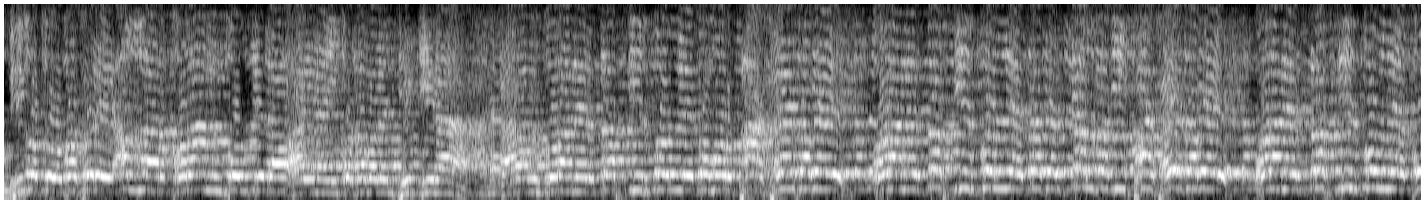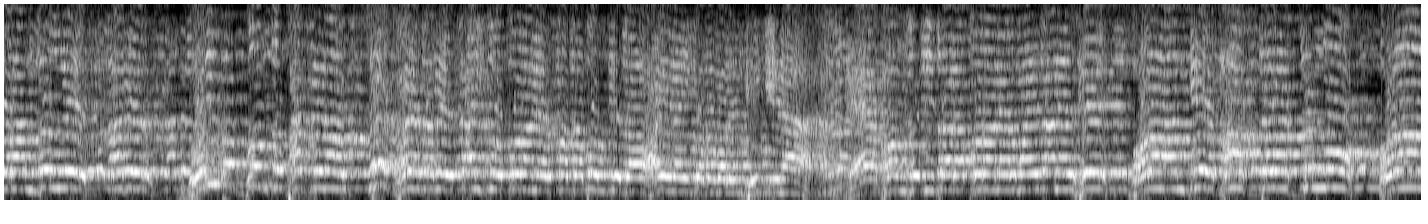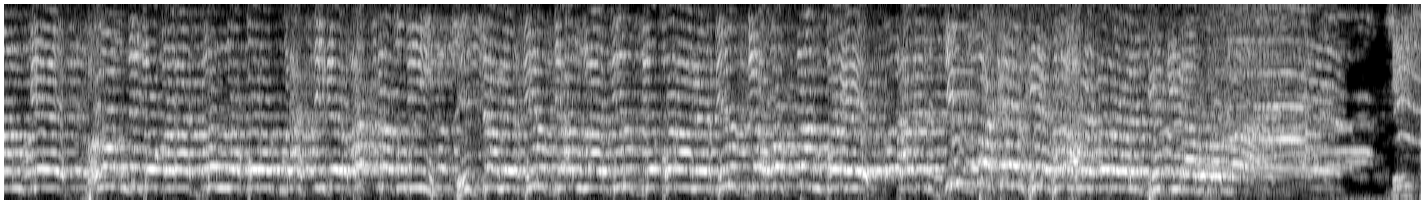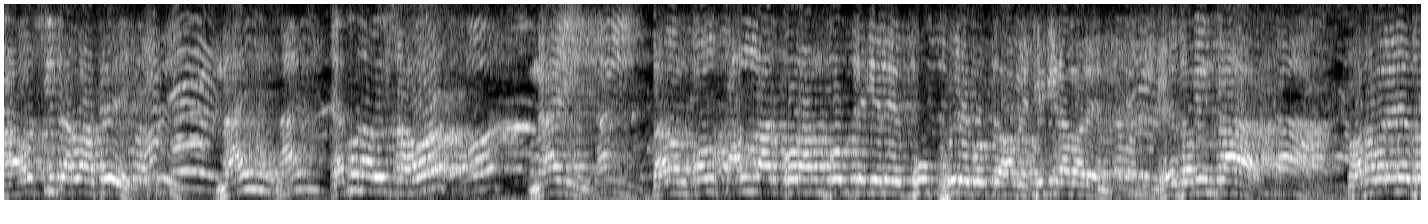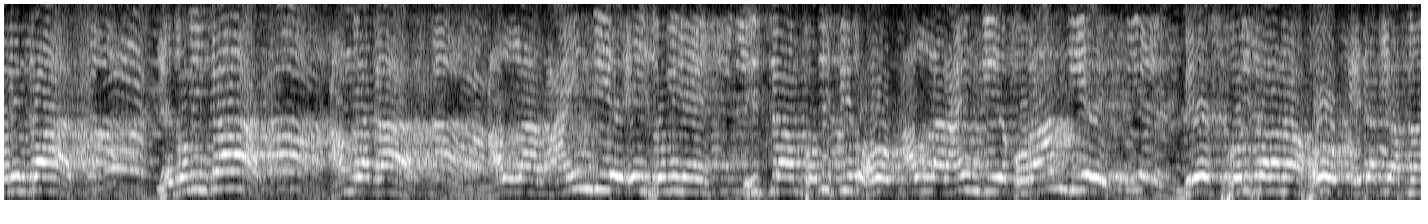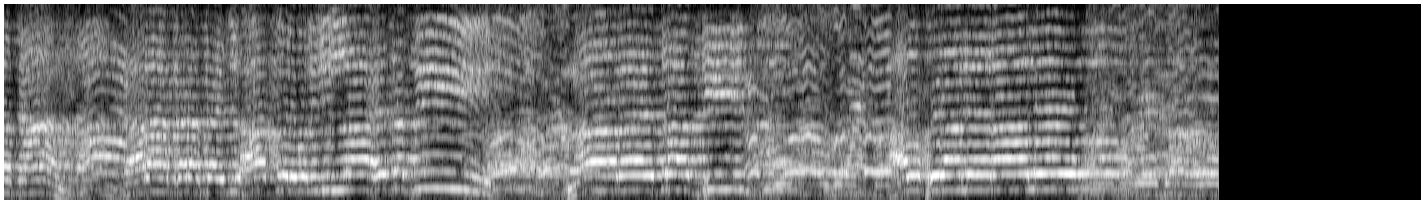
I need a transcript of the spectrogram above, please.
বিগত বছরে আল্লাহর কোরআন বলতে দেওয়া হয় নাই। কথা বলেন ঠিক কিনা? কারণ কোরআনের তাফসির করলে কোমর ফাঁস হয়ে সেই সাহস কি কারও আছে? নাই? এখন আর ওই সাহস নাই। কারণ আল্লাহর কোরআন বলতে গেলে বুক ফুলে বলতে হবে ঠিকই না বলেন? এ জমিন কার? কথা বলেন এ জমিন কার? এ জমিন কার? আমরা কার? আল্লাহর আইন দিয়ে এই জমিনে ইসলাম প্রতিষ্ঠিত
